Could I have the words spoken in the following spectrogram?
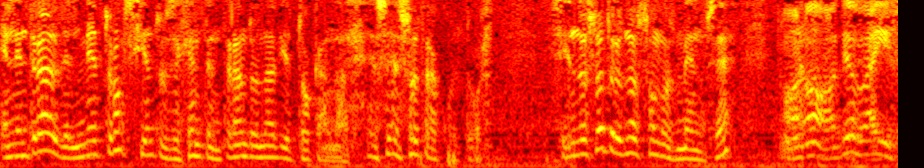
En la entrada del metro, cientos de gente entrando, nadie toca nada. Esa es otra cultura. Si nosotros no somos menos, ¿eh? No, no, Dios ahí,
